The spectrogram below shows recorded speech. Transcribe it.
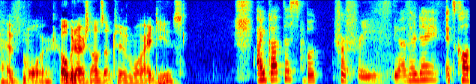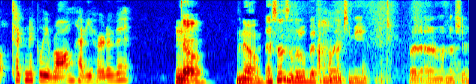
have more open ourselves up to more ideas. I got this book for free the other day. It's called Technically Wrong. Have you heard of it? No, No. That sounds a little bit familiar to me, but I don't. know. I'm not sure.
